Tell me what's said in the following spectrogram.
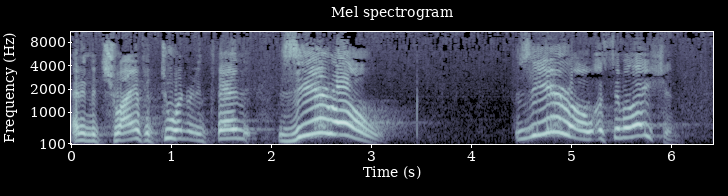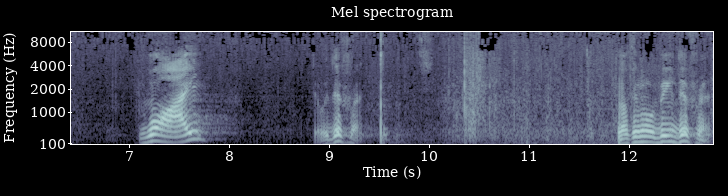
and in Mitzrayim for 210, zero. Zero assimilation. Why? They were different. Nothing wrong with being different.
